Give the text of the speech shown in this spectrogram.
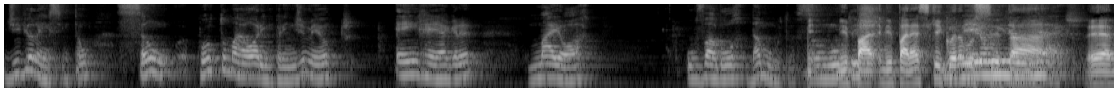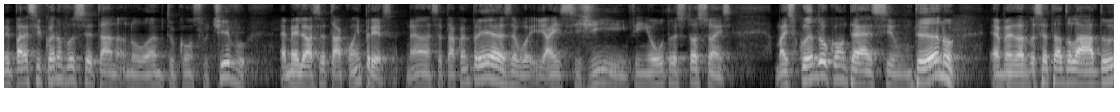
de violência. Então, são quanto maior empreendimento, em regra, maior o valor da multa. Me, pa me, parece que quando você está, é, me parece que quando você está no, no, âmbito consultivo é melhor você estar tá com a empresa, né? Você está com a empresa, a SG, enfim, outras situações. Mas quando acontece um dano, é melhor você estar tá do lado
